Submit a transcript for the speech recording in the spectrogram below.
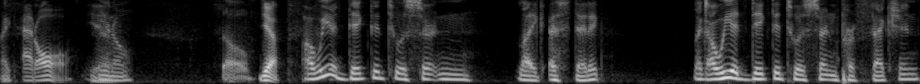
like at all. Yeah. You know. So yeah Are we addicted to a certain like aesthetic? Like, are we addicted to a certain perfection?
